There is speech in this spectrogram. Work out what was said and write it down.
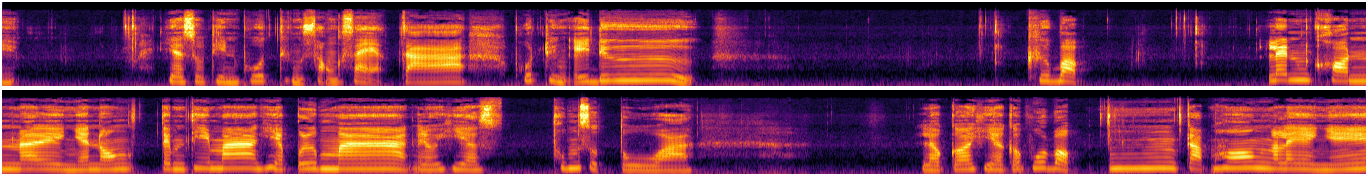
ฟ์ เฮียสุทินพูดถึงสองแสบจ้า พูดถึงไอ้ดื้อ คือแบบเล่นคอนอะไรอย่างเงี้ยน้องเต็มที่มากเฮียปลื้มมาก แล้วเฮียทุ่มสุดตัว แล้วก็เฮียก็พูดบอกอกลับห้องอะไรอย่างเงี้ย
